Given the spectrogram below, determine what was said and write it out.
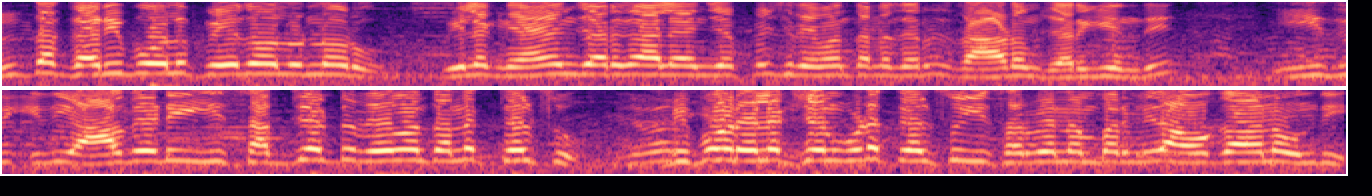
అంత గరిబోలు పేదోళ్ళు ఉన్నారు. వీళ్ళకి న్యాయం జరగాలి అని చెప్పేసి రేవంత్ అన్న దగ్గరికి రావడం జరిగింది. ఇది ఇది ఆల్రెడీ ఈ సబ్జెక్ట్ రేవంత్ అన్నకు తెలుసు. బిఫోర్ ఎలక్షన్ కూడా తెలుసు. ఈ సర్వే నెంబర్ మీద అవగాహన ఉంది.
